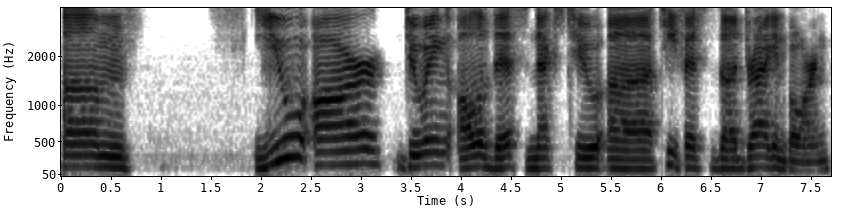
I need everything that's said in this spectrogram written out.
Um, you are doing all of this next to uh Tiphys, the Dragonborn,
